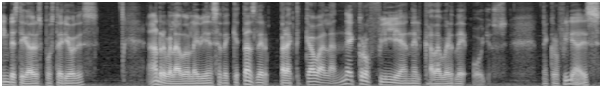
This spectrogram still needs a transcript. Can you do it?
Investigadores posteriores han revelado la evidencia de que Tanzler practicaba la necrofilia en el cadáver de Hoyos. Necrofilia es,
